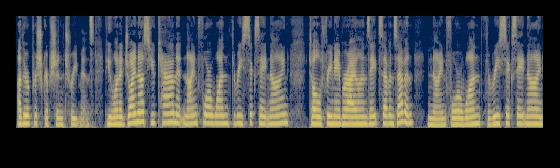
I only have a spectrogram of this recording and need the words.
other prescription treatments. If you want to join us, you can at 941 3689. Toll free Neighbor Islands 877 941 3689.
